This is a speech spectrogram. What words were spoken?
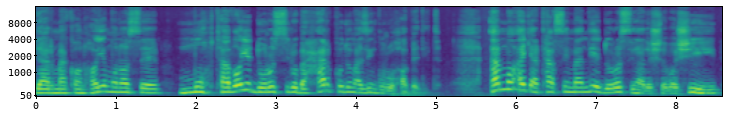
در مکانهای مناسب محتوای درستی رو به هر کدوم از این گروه ها بدید. اما اگر تقسیم بندی درستی نداشته باشید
